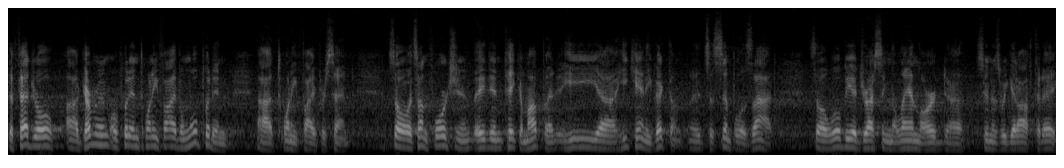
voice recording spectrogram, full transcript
the federal government will put in 25 and we'll put in uh, 25%. So it's unfortunate they didn't take him up, but he, uh, he can't evict them. It's as simple as that. So we'll be addressing the landlord uh, as soon as we get off today.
